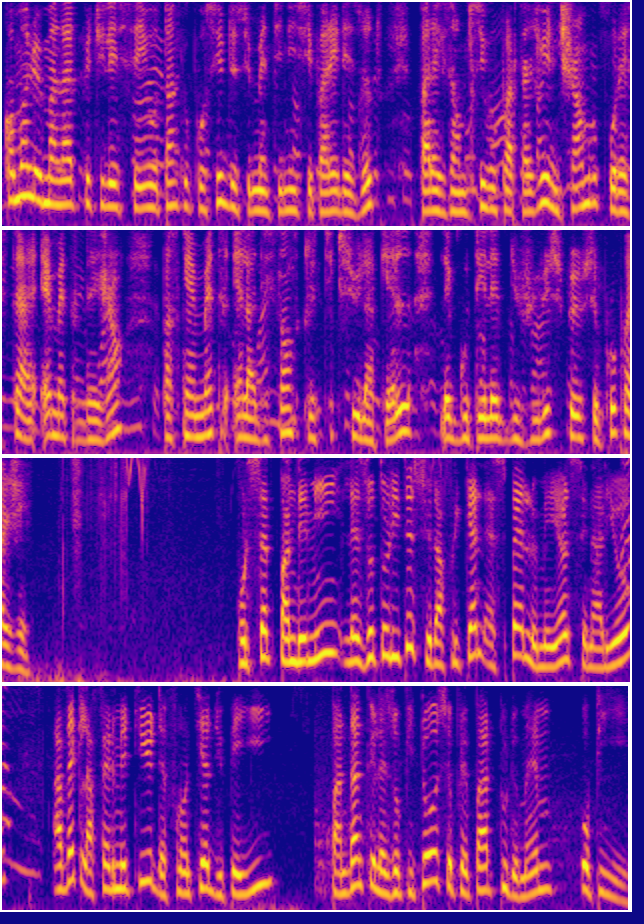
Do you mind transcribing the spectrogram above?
Comment le malade peut-il essayer autant que possible de se maintenir séparé des autres? Par exemple, si vous partagez une chambre pour rester à un mètre des gens, parce qu'un mètre est la distance critique sur laquelle les gouttelettes du virus peuvent se propager. Pour cette pandémie, les autorités sud-africaines espèrent le meilleur scénario avec la fermeture des frontières du pays, pendant que les hôpitaux se préparent tout de même au pire.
